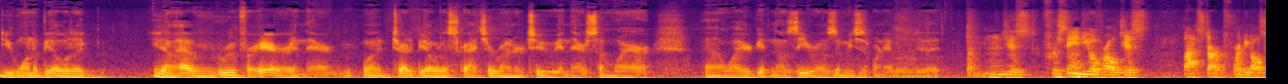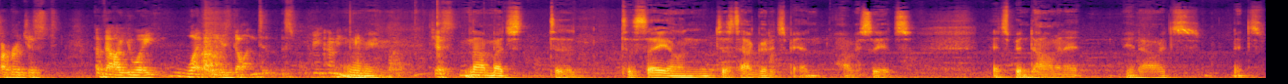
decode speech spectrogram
you want to be able to, you know, have room for error in there. You want to try to be able to scratch a run or two in there somewhere uh, while you're getting those zeros, and we just weren't able to do it. And just for Sandy overall, just last start before the All Star break, just evaluate what he's done to this point. I mean, I mean, just not much to to say on just how good it's been. Obviously, it's it's been dominant. You know, it's it's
